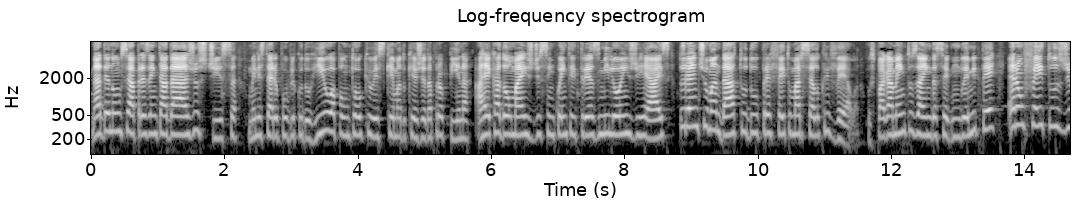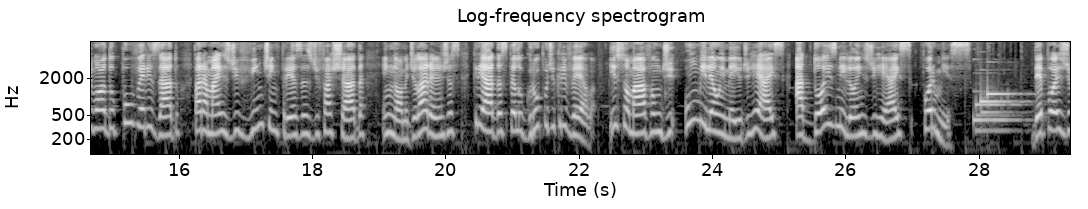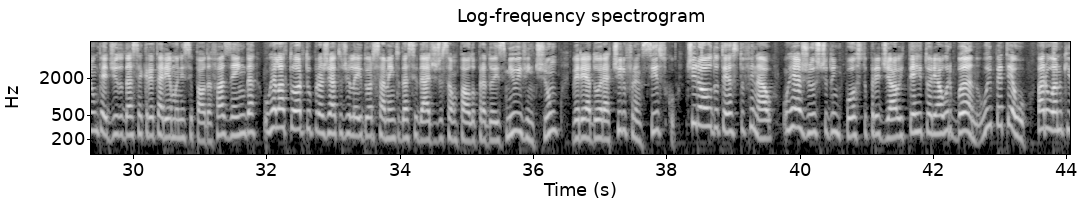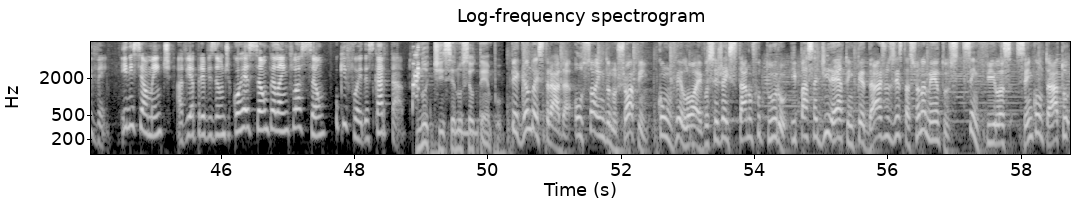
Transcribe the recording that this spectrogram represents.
Na denúncia apresentada à Justiça, o Ministério Público do Rio apontou que o esquema do QG da propina arrecadou mais de 53 milhões de reais durante o mandato do prefeito Marcelo Crivella. Os pagamentos, ainda segundo o MP, eram feitos de modo pulverizado para mais de 20 empresas de fachada em nome de laranjas criadas pelo grupo de Crivella e somavam de um milhão e meio de reais a 2 milhões de reais por mês. Depois de um pedido da Secretaria Municipal da Fazenda, o relator do projeto de lei do orçamento da cidade de São Paulo para 2021, vereador Atílio Francisco, tirou do texto final o reajuste do Imposto Predial e Territorial Urbano, o IPTU, para o ano que vem. Inicialmente, havia previsão de correção pela inflação, o que foi descartado. Notícia no seu tempo. Pegando a estrada ou só indo no shopping? Com o Veloy você já está no futuro e passa direto em pedágios e estacionamentos, sem filas, sem contato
